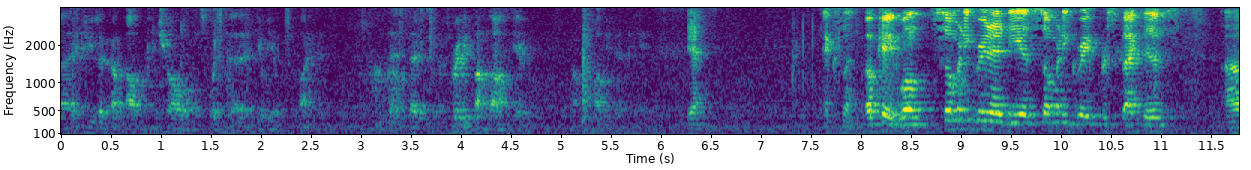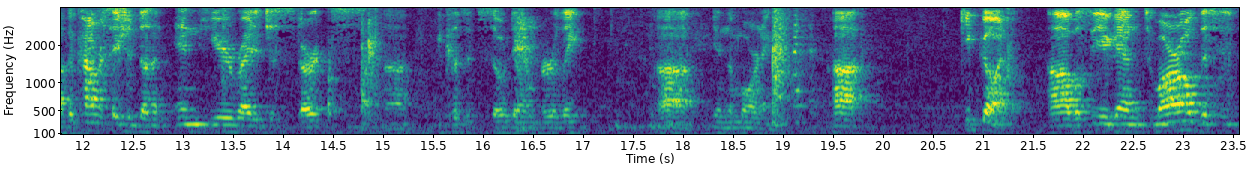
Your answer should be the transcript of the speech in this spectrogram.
uh, if you look up Alt Control on Twitter, you'll be able to find it. They're- they're- It was really fun last year. I'll I'll be there this year. Yeah. Excellent. Okay, well, so many great ideas, so many great perspectives. Uh, the conversation doesn't end here, right? It just starts uh, because it's so damn early uh, in the morning. Uh, keep going. Uh, we'll see you again tomorrow. This is,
